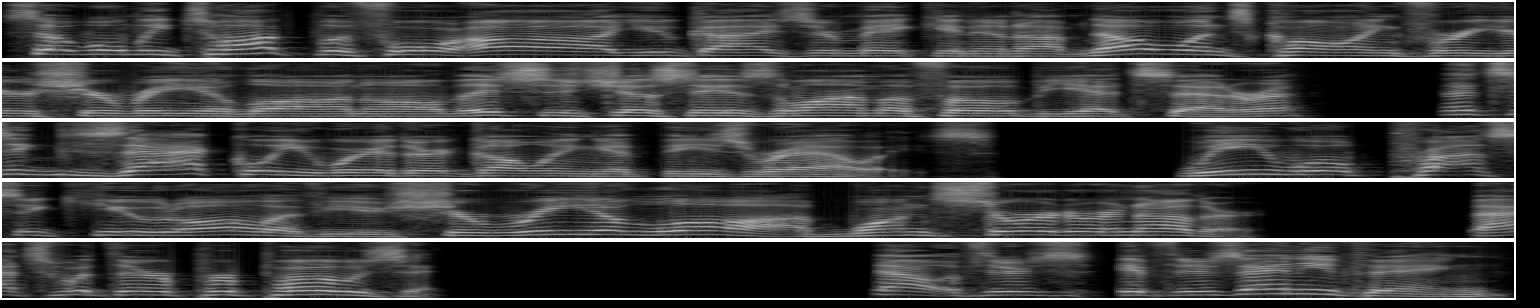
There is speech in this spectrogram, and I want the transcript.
So when we talked before, oh, you guys are making it up. No one's calling for your Sharia law and all. This is just Islamophobia, etc. That's exactly where they're going at these rallies. We will prosecute all of you. Sharia law, one sort or another. That's what they're proposing. Now, if there's if there's anything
